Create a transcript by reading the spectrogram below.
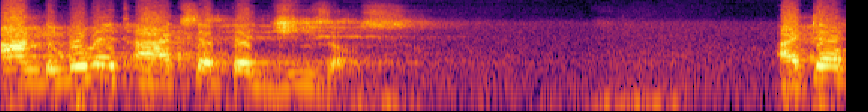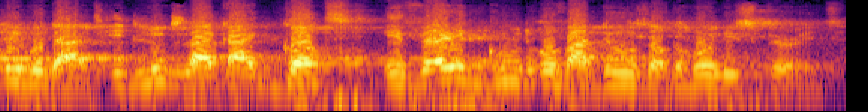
and the moment I accepted Jesus, I tell people that it looks like I got a very good overdose of the Holy Spirit.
